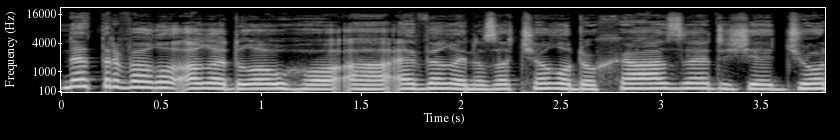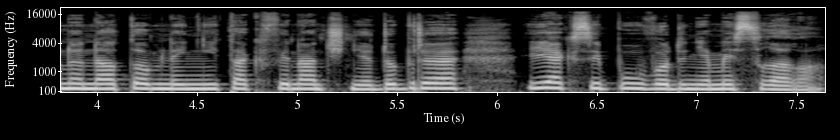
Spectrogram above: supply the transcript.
Netrvalo ale dlouho a Evelyn začalo docházet, že John na tom není tak finančně dobře, jak si původně myslela.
